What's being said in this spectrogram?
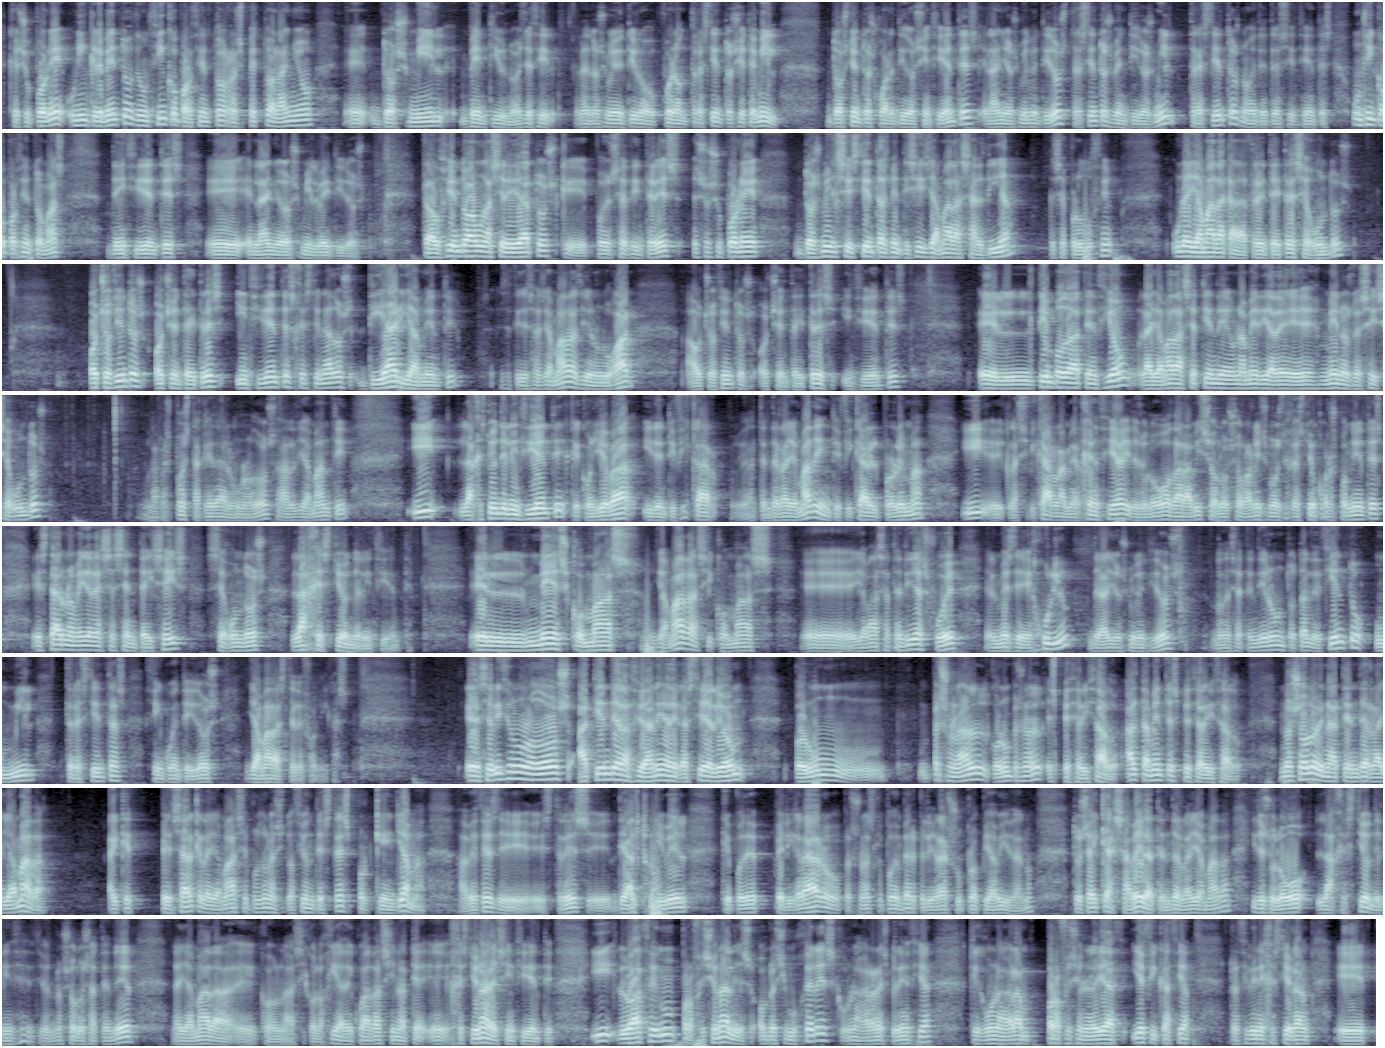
que supone un incremento de un 5% respecto al año 2021. Eh, es decir, en el 2021 fueron 307.242 incidentes, en el año 2022 322.393 incidentes, un 5% más de incidentes eh, en el año 2022. Traduciendo a una serie de datos que pueden ser de interés, eso supone 2.626 llamadas al día que se producen, una llamada cada 33 segundos, 883 incidentes gestionados diariamente, es decir, esas llamadas dieron lugar a 883 incidentes. El tiempo de atención, la llamada se atiende en una media de menos de 6 segundos, la respuesta queda en 1-2 al llamante, y la gestión del incidente que conlleva identificar, atender la llamada, identificar el problema y eh, clasificar la emergencia y desde luego dar aviso a los organismos de gestión correspondientes, está en una medida de 66 segundos la gestión del incidente. El mes con más llamadas y con más eh, llamadas atendidas fue el mes de julio del año 2022, donde se atendieron un total de 101.352 llamadas telefónicas. El servicio 112 atiende a la ciudadanía de Castilla y León por un personal, con un personal especializado, altamente especializado, no solo en atender la llamada, hay que pensar que la llamada se produce una situación de estrés por quien llama, a veces de estrés eh, de alto nivel que puede peligrar o personas que pueden ver peligrar su propia vida. ¿no? Entonces hay que saber atender la llamada y desde luego la gestión del incidente. No solo es atender la llamada eh, con la psicología adecuada, sino eh, gestionar ese incidente. Y lo hacen profesionales, hombres y mujeres, con una gran experiencia, que con una gran profesionalidad y eficacia reciben y gestionan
